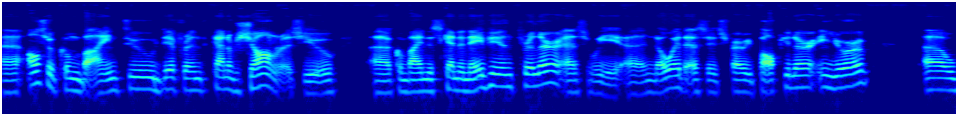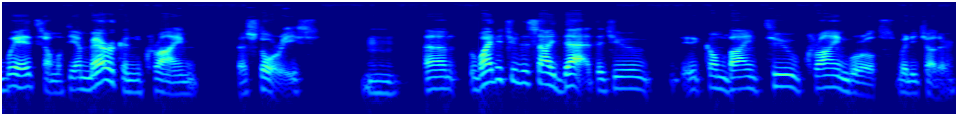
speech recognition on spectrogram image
uh, also combine two different kind of genres. You combine the Scandinavian thriller, as we know it, as it's very popular in Europe, uh, with some of the American crime uh, stories. Mm-hmm. Um, why did you decide that? That you uh, combine two crime worlds with each other?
